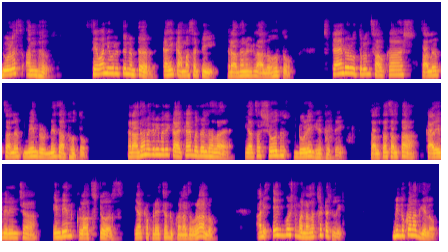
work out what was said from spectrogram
डोळस अंध. सेवानिवृत्तीनंतर काही कामासाठी राधानगरीला आलो होतो. स्टँडवर उतरून सावकाश चालत चालत मेन रोडने जात होतो. राधानगरीमध्ये काय काय बदल झालाय याचा शोध डोळे घेत होते. चालता चालता काळेबिरेंच्या इंडियन क्लॉथ स्टोअर्स या कपड्याच्या दुकानाजवळ आलो. आणि एक गोष्ट मनाला खटकली. मी दुकानात गेलो.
